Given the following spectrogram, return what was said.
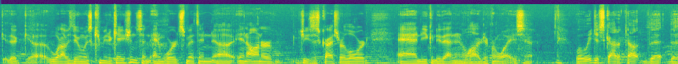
the, uh, what I was doing was communications and, and wordsmithing uh, in honor of Jesus Christ our Lord, and you can do that in a lot of different ways. Well, we just got to talk. The the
